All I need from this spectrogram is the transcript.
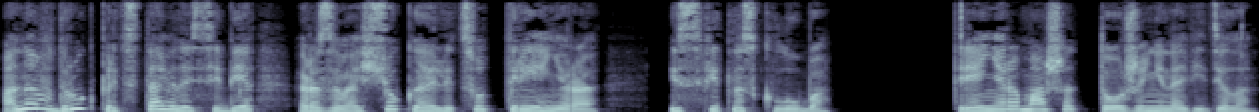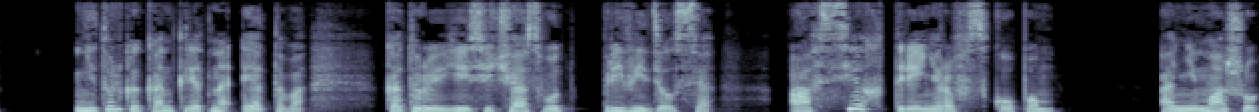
она вдруг представила себе розовощекое лицо тренера из фитнес-клуба. Тренера Маша тоже ненавидела. Не только конкретно этого, который ей сейчас вот привиделся, а всех тренеров с копом. Они Машу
